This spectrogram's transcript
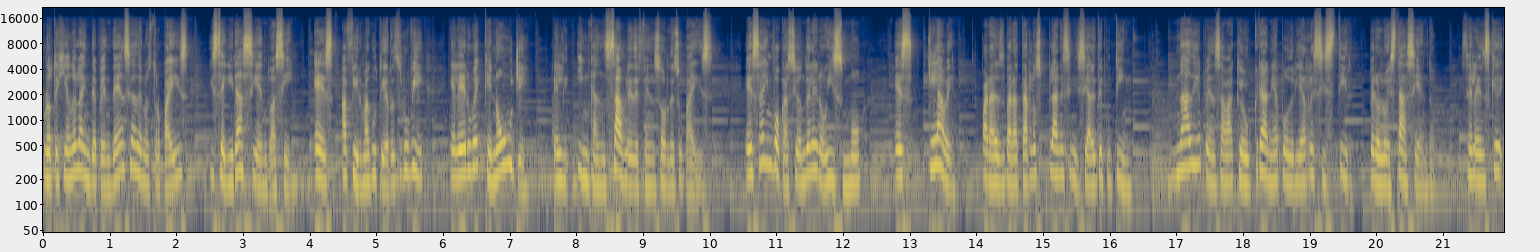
protegiendo la independencia de nuestro país y seguirá siendo así. Es, afirma Gutiérrez Rubí, el héroe que no huye, el incansable defensor de su país. Esa invocación del heroísmo es clave para desbaratar los planes iniciales de Putin. Nadie pensaba que Ucrania podría resistir, pero lo está haciendo. Zelensky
